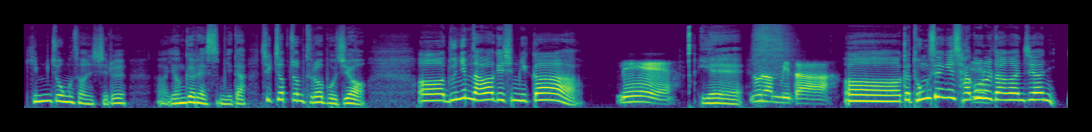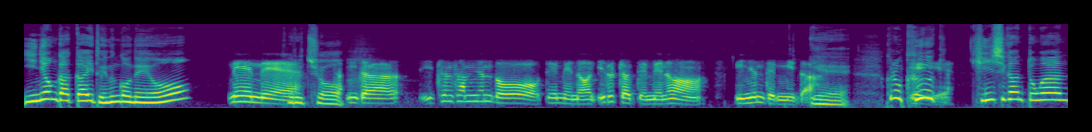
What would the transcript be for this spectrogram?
김종선 씨를 어, 연결했습니다. 직접 좀 들어보죠. 어, 누님 나와 계십니까? 네. 예. 누나입니다. 어, 그러니까 동생이 사고를 네. 당한 지 한 2년 가까이 되는 거네요. 네네. 그렇죠. 이제 2003년도 되면은 1월달 되면은 2년 됩니다. 예. 그럼 그 예, 예. 긴 시간 동안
